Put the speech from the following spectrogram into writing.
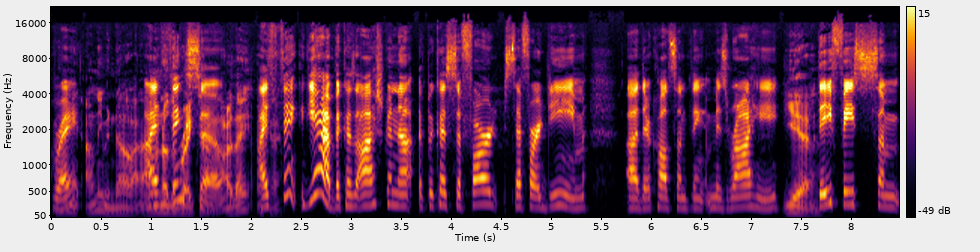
I right. e- I don't even know. I don't know the breakdown. so. Are they? I think yeah, because Ashkenaz because Sephard Sephardim, uh, they're called something Mizrahi. Yeah. They face some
